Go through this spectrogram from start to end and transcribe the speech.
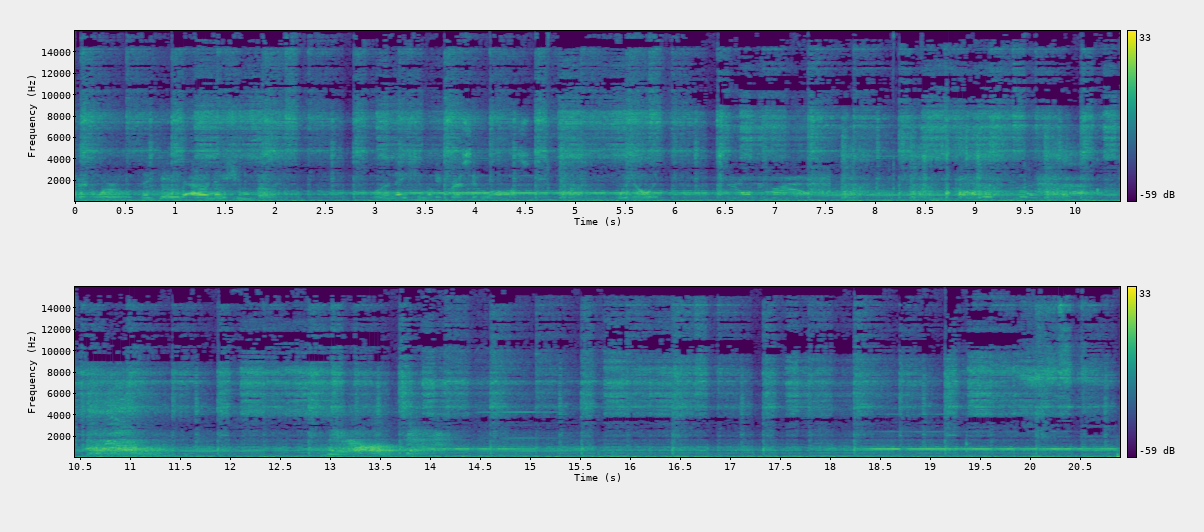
modern world that gave our nation birth. We're a nation of aggressive law.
